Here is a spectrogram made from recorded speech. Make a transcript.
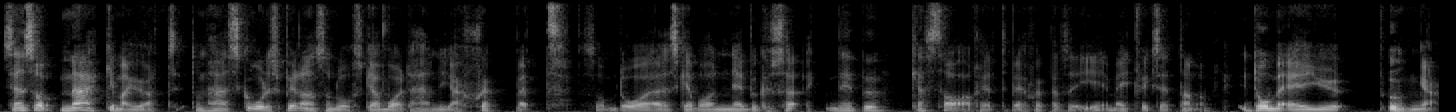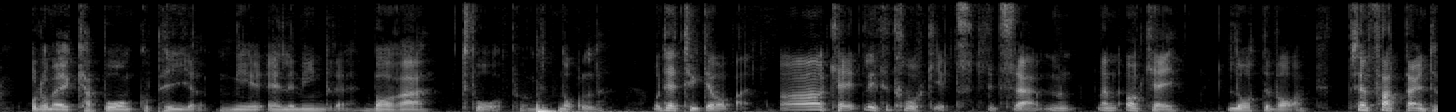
Sen så märker man ju att de här skådespelarna som då ska vara det här nya skeppet, som då eh, ska vara Nebukasar heter det skeppet i Matrix 1. De är ju unga och de är karbonkopior mer eller mindre, bara 2.0. Och det tyckte jag var ah, okej, lite tråkigt, lite sådär, men, men okej, låt det vara. Sen fattar jag inte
